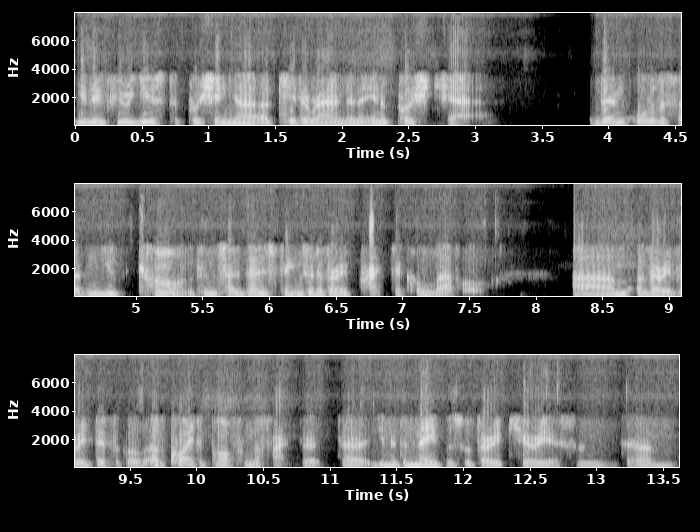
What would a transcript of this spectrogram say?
you know, if you're used to pushing a, a kid around in a, in a pushchair, then all of a sudden you can't. And so those things at a very practical level um, are very, very difficult. Uh, quite apart from the fact that uh, you know the neighbours were very curious and um,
